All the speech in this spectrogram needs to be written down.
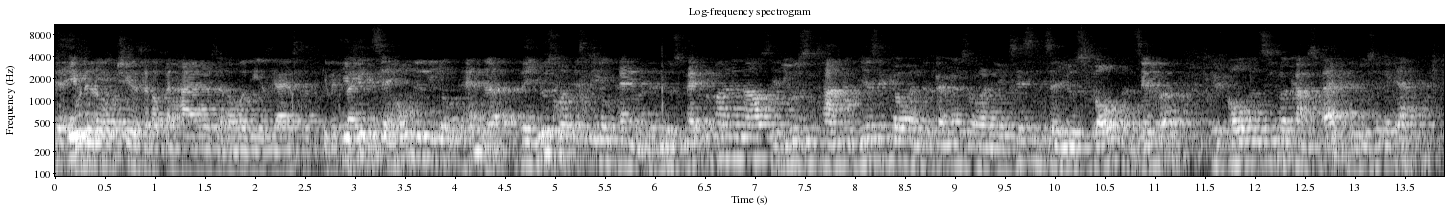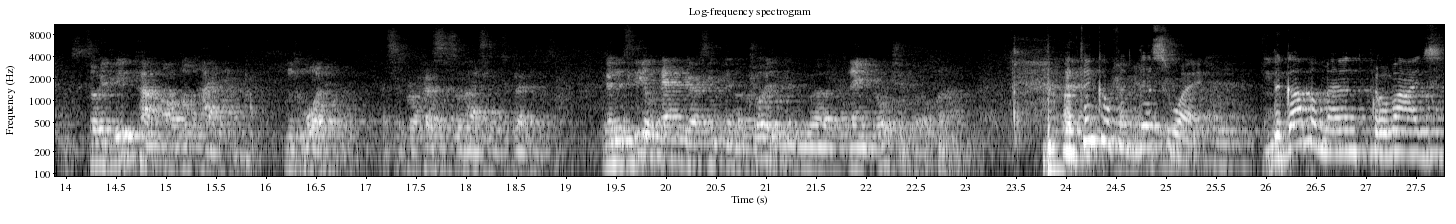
Yeah, if- the Rothschilds and Oppenheimers and all these guys that give it If back. it's a only legal tender, they use what is legal tender. They use paper money now, they used 100 years ago when the families already existed, they use gold and silver. If gold and silver comes back, they use it again. So it will come out of hiding and hoarding, as the professors so nicely explained. When it's simply no choice, Oppenheimer. And think of it this way the government provides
